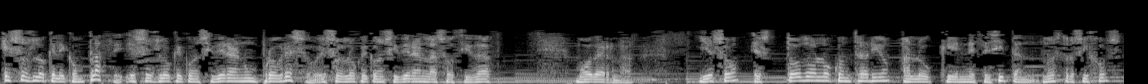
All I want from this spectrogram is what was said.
Eso es lo que le complace, eso es lo que consideran un progreso, eso es lo que consideran la sociedad moderna. Y eso es todo lo contrario a lo que necesitan nuestros hijos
